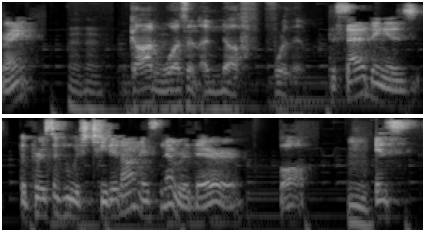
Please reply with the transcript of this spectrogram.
right? hmm God wasn't enough for them. The sad thing is the person who was cheated on, it's never their fault. Hmm. It's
